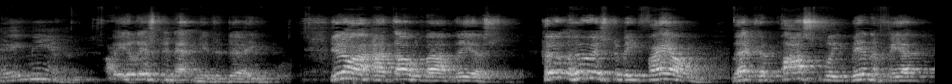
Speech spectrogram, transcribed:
Amen. Are you listening at me today? You know, I, I thought about this. Who, who is to be found that could possibly benefit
